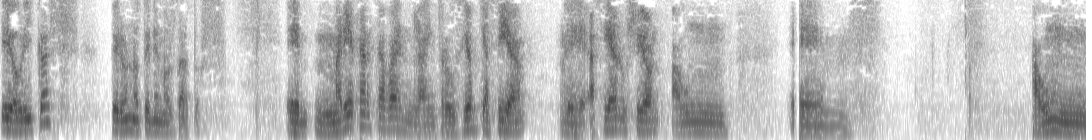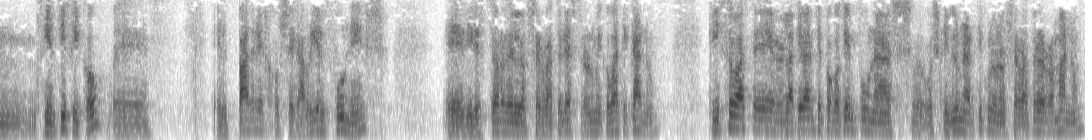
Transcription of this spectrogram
teóricas, pero no tenemos datos. Eh, María Cárcava, en la introducción que hacía, eh, hacía alusión a un, eh, a un científico, el padre José Gabriel Funes, director del Observatorio Astronómico Vaticano, que hizo hace relativamente poco tiempo unas, o escribió un artículo en el Observatorio Romano,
